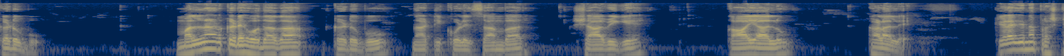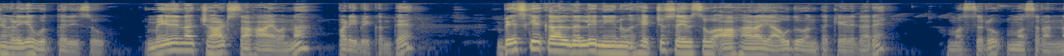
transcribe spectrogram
ಕಡುಬು. ಮಲೆನಾಡು ಕಡೆ ಹೋದಾಗ ಕಡುಬು, ನಾಟಿ ಕೋಳಿ ಸಾಂಬಾರ್, ಶಾವಿಗೆ, ಕಾಯಾಲು ಕಳಲೆ. ಕೆಳಗಿನ ಪ್ರಶ್ನೆಗಳಿಗೆ ಉತ್ತರಿಸು. ಮೇಲಿನ ಚಾರ್ಟ್ ಸಹಾಯವನ್ನು ಪಡಿಬೇಕಂತೆ. ಬೇಸಿಗೆ ಕಾಲದಲ್ಲಿ ನೀನು ಹೆಚ್ಚು ಸೇವಿಸುವ ಆಹಾರ ಯಾವುದು ಅಂತ ಕೇಳಿದರೆ, ಮೊಸರು, ಮೊಸರನ್ನ.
